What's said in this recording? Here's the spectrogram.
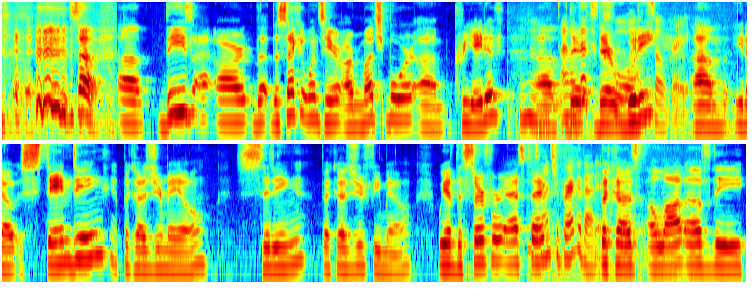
so uh, these are the, the second ones here are much more um, creative. Um, Mm-hmm. I thought they're that's they're cool. witty. That's so great. Um, you know, standing because you're male, sitting because you're female. We have the surfer aspect. Why aspect don't you brag about it? because a lot of the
